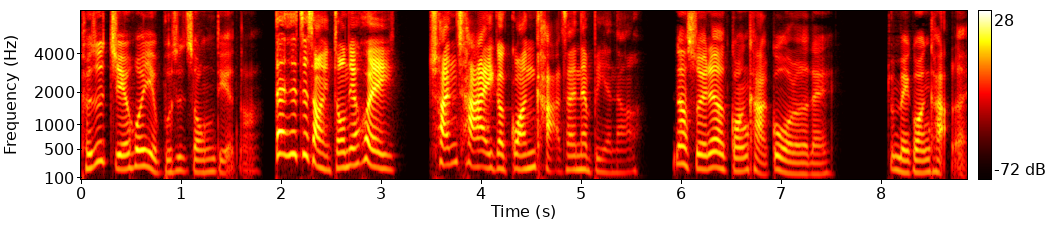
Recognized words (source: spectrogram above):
可是结婚也不是终点啊，但是至少你中间会穿插一个关卡在那边呢、啊。那所以那个关卡过了嘞，就没关卡了。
